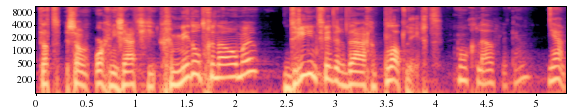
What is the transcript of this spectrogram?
dat zo'n organisatie gemiddeld genomen 23 dagen plat ligt. Ongelooflijk, hè? Ja.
